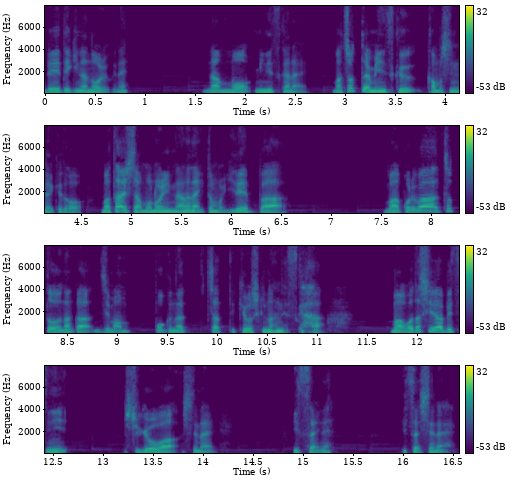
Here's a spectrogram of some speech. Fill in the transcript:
霊的な能力ね。何も身につかない。まあ、ちょっとは身につくかもしれないけど、まあ、大したものにならない人もいれば、まあ、これはちょっとなんか自慢っぽくなっちゃって恐縮なんですが、まあ、私は別に修行はしてない。一切ね。一切してない。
